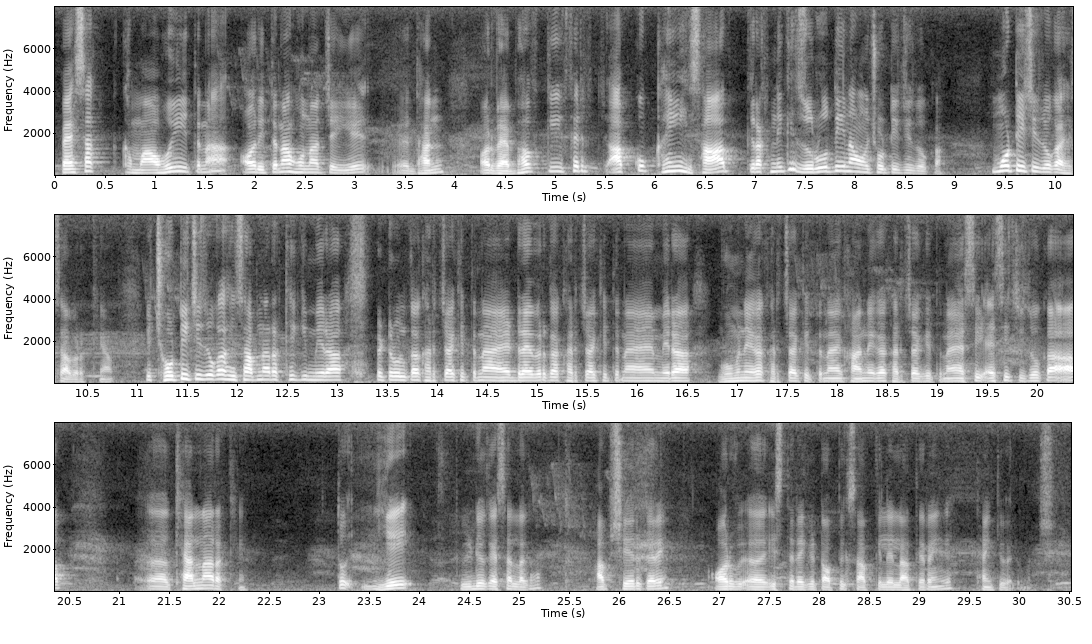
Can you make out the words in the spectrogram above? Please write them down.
पैसा कमाओ ही इतना और इतना होना चाहिए, धन और वैभव कि फिर आपको कहीं हिसाब रखने की ज़रूरत ही ना हो छोटी चीज़ों का। मोटी चीज़ों का हिसाब रखें आप। कि छोटी चीज़ों का हिसाब ना रखें कि मेरा पेट्रोल का खर्चा कितना है, ड्राइवर का खर्चा कितना है, मेरा घूमने का खर्चा कितना है, खाने का खर्चा कितना है, ऐसी ऐसी चीज़ों का आप ख्याल ना रखें। तो ये वीडियो कैसा लगा, आप शेयर करें और इस तरह के टॉपिक्स आपके लिए लाते रहेंगे। Thank you very much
